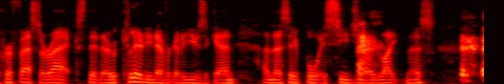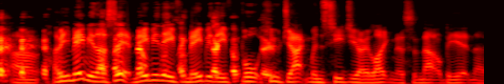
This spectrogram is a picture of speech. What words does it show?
Professor X that they're clearly never going to use again unless they've bought his CGI likeness. Um, I mean, maybe that's it. Maybe they've maybe they've bought Hugh Jackman's CGI likeness, and that'll be it now.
